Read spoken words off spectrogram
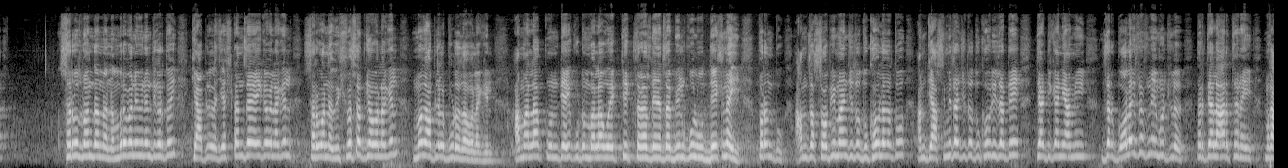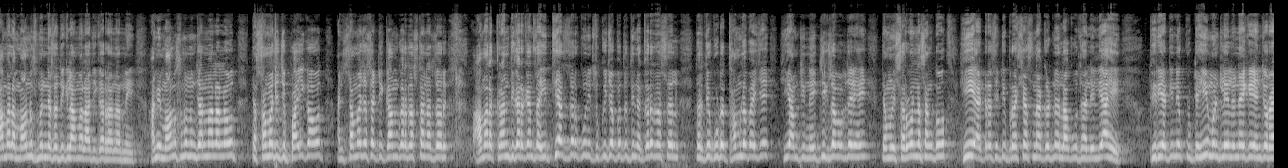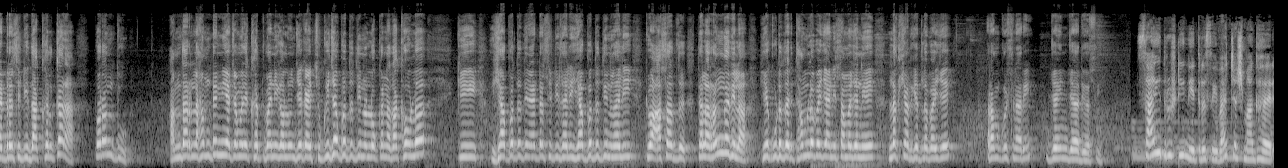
सर्वच बांधवांना नम्रपणे विनंती करतोय की आपल्याला ज्येष्ठांचं ऐकावे लागेल सर्वांना विश्वासात घ्यावं लागेल मग आपल्याला पुढं जावं लागेल. आम्हाला कोणत्याही कुटुंबाला वैयक्तिक त्रास देण्याचा बिलकुल उद्देश नाही परंतु आमचा स्वाभिमान जिथं दुखवला जातो आमची अस्मिता जिथं दुखवली जाते त्या ठिकाणी आम्ही जर बोलायचंच नाही म्हटलं तर त्याला अर्थ नाही. मग आम्हाला माणूस म्हणण्याचा देखील आम्हाला अधिकार राहणार नाही. आम्ही माणूस म्हणून जन्माला आलो आहोत त्या समाजाचे पायिक आहोत आणि समाजासाठी काम करत असताना जर आम्हाला क्रांतिकारकांचा इतिहास जर कोणी चुकीच्या पद्धतीनं करत असेल तर ते कुठं थांबलं पाहिजे? ही आमची नैतिक जबाबदारी आहे. त्यामुळे सर्वांना सांगतो ही ॲट्रॉसिटी प्रशासनाकडनं लागू झालेली आहे. फिर्यादीने कुठेही म्हटलेलं नाही की यांच्यावर ॲट्रॉसिटी दाखल करा. परंतु आमदार लहामटेंनी याच्यामध्ये खतपाणी घालून जे काही चुकीच्या पद्धतीनं लोकांना दाखवलं की ह्या पद्धतीने ॲट्रॉसिटी झाली ह्या पद्धतीनं झाली किंवा असाच त्याला रंग दिला हे कुठंतरी थांबलं पाहिजे आणि समाजाने हे लक्षात घेतलं पाहिजे. रामकृष्णारी जय हिंद जय आदिवासी. साई दृष्टी नेत्रसेवा चष्माघर.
